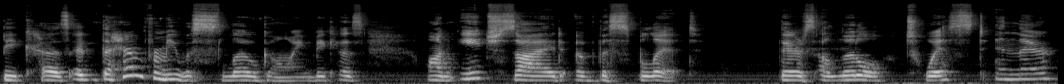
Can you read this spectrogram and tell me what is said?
because it, the hem for me was slow going because on each side of the split there's a little twist in there.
